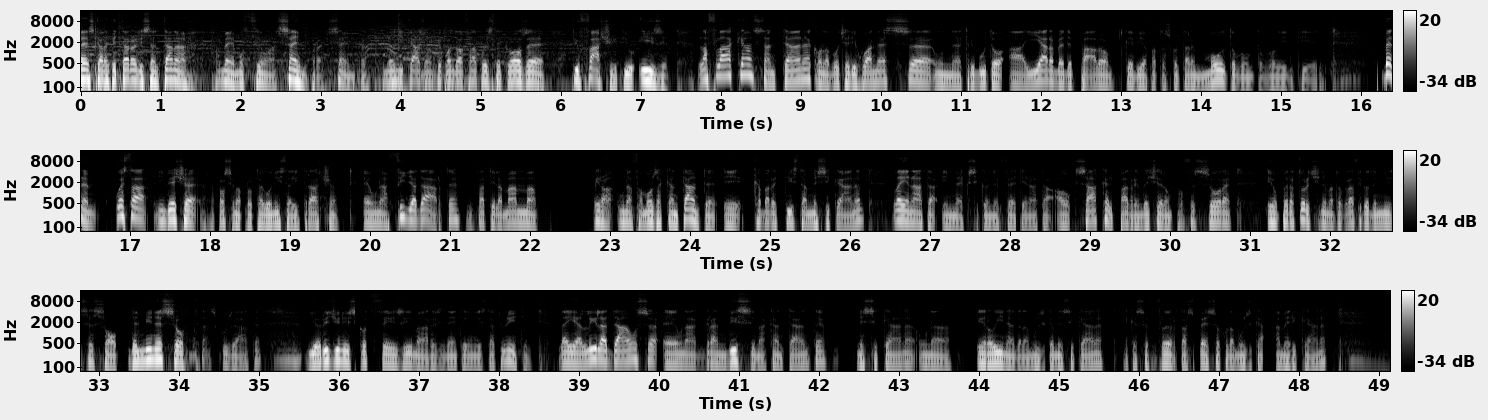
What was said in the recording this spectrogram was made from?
Pazzesca la chitarra di Santana, a me emoziona sempre, sempre. In ogni caso, anche quando fa queste cose più facili, più easy. La flaca Santana con la voce di Juanes, un tributo a Yarabe de Palo che vi ho fatto ascoltare molto, molto volentieri. Bene, questa invece, la prossima protagonista di traccia, è una figlia d'arte, infatti la mamma era una famosa cantante e cabarettista messicana. Lei è nata in Messico, in effetti è nata a Oaxaca, il padre invece era un professore e operatore cinematografico del Minnesota, del Minnesota scusate, di origini scozzesi ma residenti negli Stati Uniti. Lei è Lila Downs, è una grandissima cantante messicana, una eroina della musica messicana, anche se flirta spesso con la musica americana.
